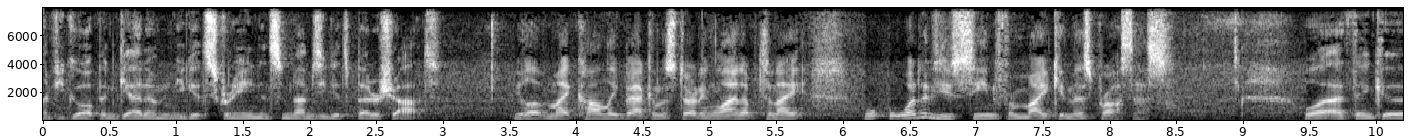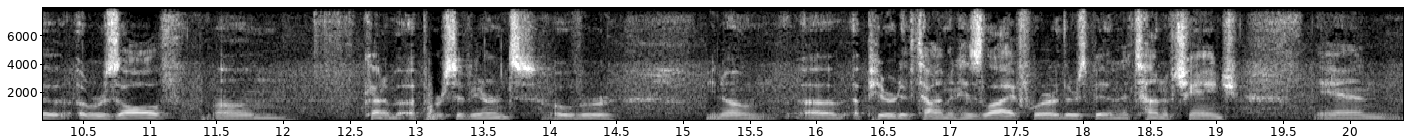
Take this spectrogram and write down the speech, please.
if you go up and get him, you get screened, and sometimes he gets better shots. You'll have Mike Conley back in the starting lineup tonight. W- what have you seen from Mike in this process? Well, I think a, a resolve, um, kind of a perseverance over, you know, a, a, period of time in his life where there's been a ton of change, and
